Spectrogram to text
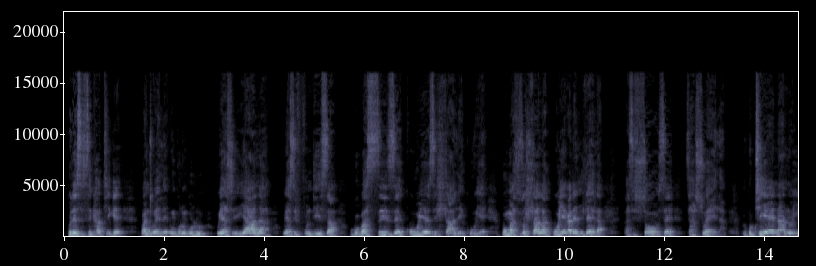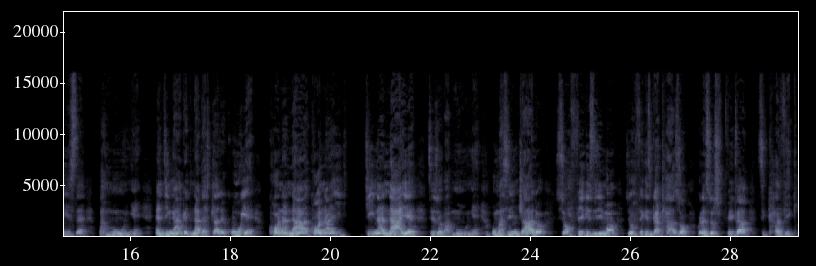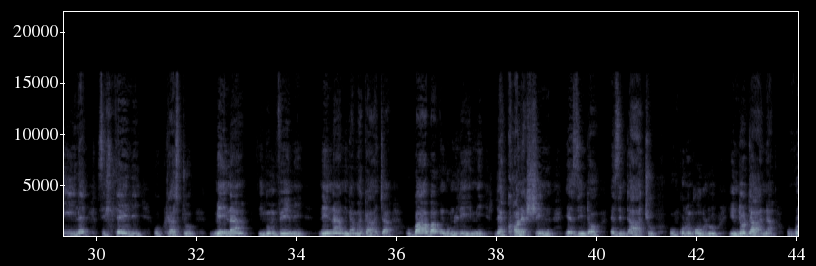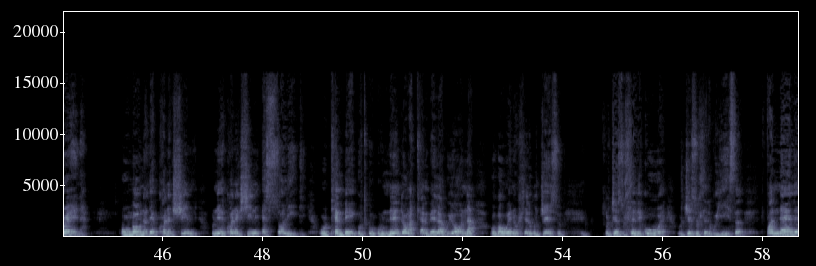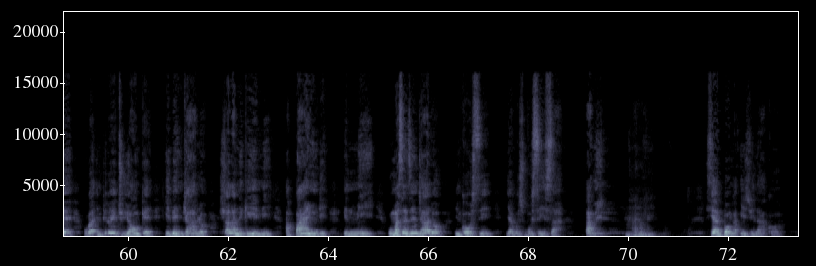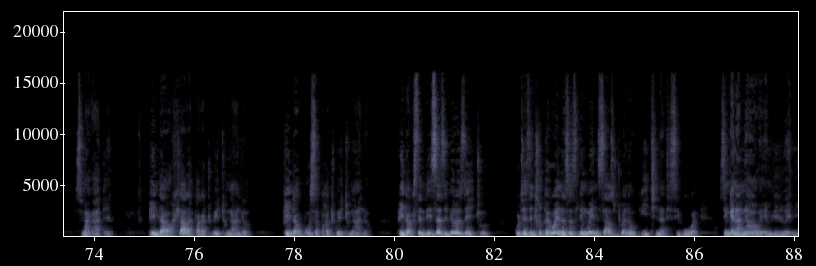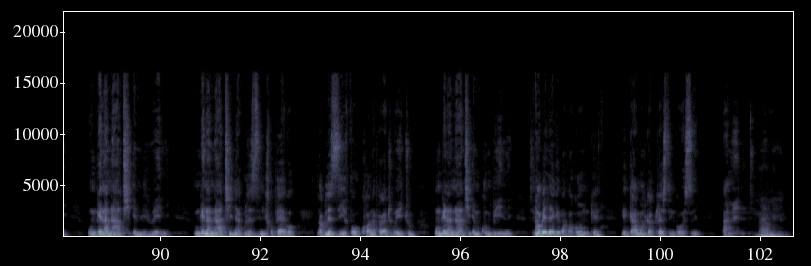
Kulesi sikhathi ke bangcwele uNkulunkulu uyasiyala uyasifundisa ukuba size kuye sihlale kuye. Uma sizohlala kuye ngalendlela asisoze saswela. Uthi yena noyise bamunye andingake nathi asihlale kuye khona na khona thina naye sizoba munye. Uma sinjalo siyofika izimo siyofika izinkathazo kodwa sizosifica sikhavekile sihleli uKristu mina ngingumveni nina ningamagatsha ubaba ungumlimi le connection yezinto ezintathu. uNkulunkulu indodana wena. Uma una le connection une connection esolid uthembe unento ongathembela kuyona ngoba wena uhleli kuJesu uJesu uhleli kuwe uJesu uhleli kuyise. Fanele kuba impilo yethu yonke ibe njalo. Hlala nikimi abide in me. Uma senze njalo inkosi yakusibusisa amen. Amen. Siyalibonga izwi lakho simakade. Phinda uhlala phakathi kwethu ngalo phinda ukubusa phakathi kwethu ngalo phinda kusindisa izimpilo zethu kuthi ezinhluphekweni nasezilingweni sazi ukuthi wena ukithi nathi sikuwe. Singena nawe emlilweni. Ungena nathi emlilweni. Ungena nathi nakulezi inhlupheko nakulezi zifo khona phakathi kwethu. Ungena nathi emkhumbini. Sinqobeleke baba konke ngegama likaKristu inkosi. Amen. Amen.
